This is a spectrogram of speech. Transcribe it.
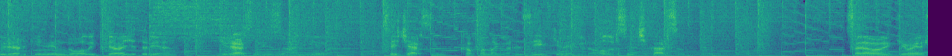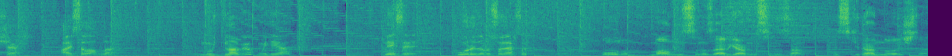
Bir erkeğin doğal ihtiyacıdır yani. Girersin eczaneye, seçersin kafana göre, zevkine göre alırsın çıkarsın. Selamünaleyküm Elişer. Aysel abla, Muhittin abi yok muydu ya? Neyse, uğradığımı söylersen Oğlum mal mısınız ergen misiniz lan? Eskiden de o işler.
